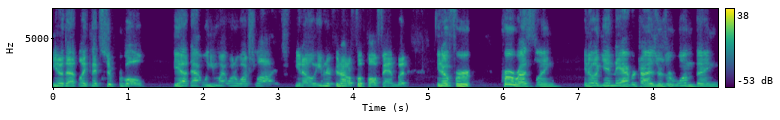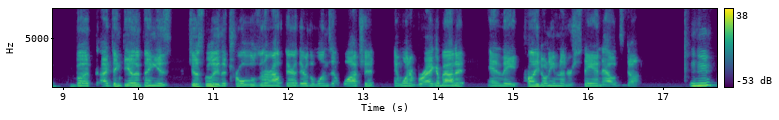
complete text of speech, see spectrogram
You know that like that Super Bowl. Yeah, that one you might want to watch live. You know, even if you're not a football fan, but you know for pro wrestling, you know, again, the advertisers are one thing, but I think the other thing is just really the trolls that are out there. They're the ones that watch it and want to brag about it. and they probably don't even understand how it's done. Mm-hmm.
